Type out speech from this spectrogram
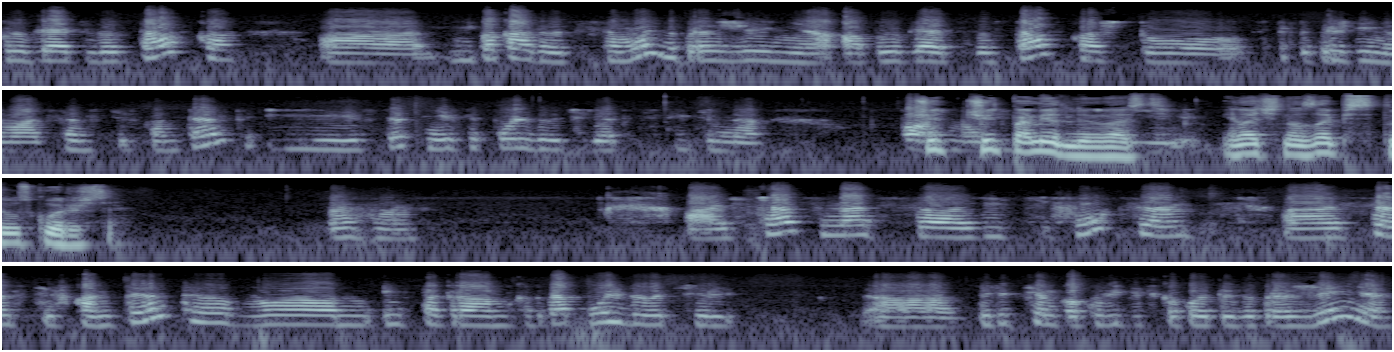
появляется заставка, а, не показывается само изображение, а появляется заставка, что с предупреждением о sensitive контент, и, соответственно, если пользователь это действительно Чуть, чуть помедленнее, Настя, иначе на записи ты ускоришься. Ага. А сейчас у нас а, есть функция а, sensitive content в Instagram, когда пользователь а, перед тем, как увидеть какое-то изображение,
